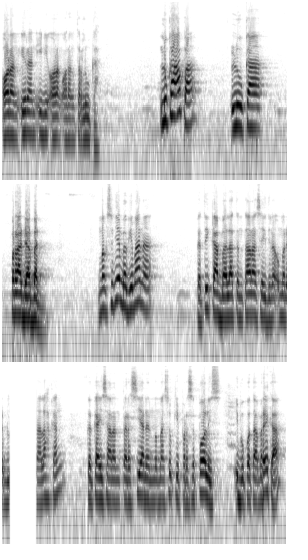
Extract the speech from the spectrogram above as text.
orang Iran ini orang-orang terluka. Luka apa? Luka peradaban. Maksudnya bagaimana? Ketika bala tentara Sayyidina Umar ibn mengalahkan kekaisaran Persia dan memasuki Persepolis, ibu kota mereka,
